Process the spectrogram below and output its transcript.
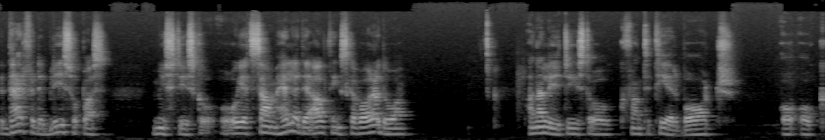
Det är därför det blir så pass mystiskt och, och i ett samhälle där allting ska vara då analytiskt och kvantiterbart och, och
